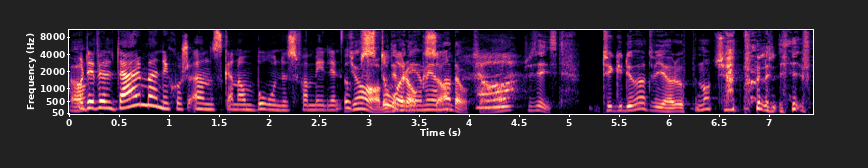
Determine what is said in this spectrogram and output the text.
Ja. Och det är väl där människors önskan om bonusfamiljen uppstår också. Ja, det var det jag menade också. Ja. precis. Tycker du att vi har uppnått köttbullelivet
